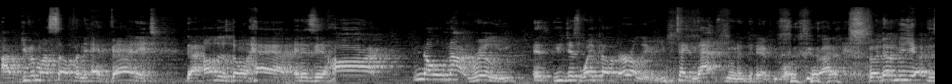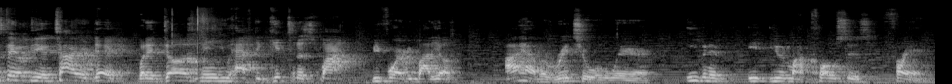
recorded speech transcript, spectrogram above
I've given myself an advantage that others don't have. And is it hard? No, not really. It, you just wake up earlier. You can take naps during the day if you want to, right? so it doesn't mean you have to stay up the entire day, but it does mean you have to get to the spot before everybody else. I have a ritual where even if you're my closest friend,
